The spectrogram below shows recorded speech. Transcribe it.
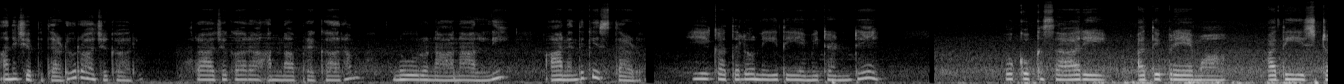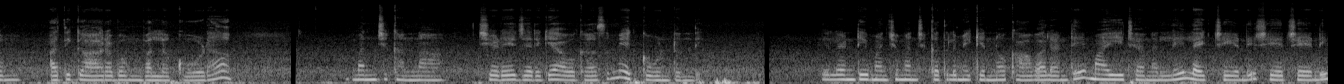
అని చెబుతాడు రాజుగారు. రాజుగారు అన్న ప్రకారం నూరు నాణాలని ఆనంద్కి ఇస్తాడు ఈ కథలో నీతి ఏమిటంటే ఒక్కొక్కసారి అతి ప్రేమ అతి ఇష్టం అతి గారభం వల్ల కూడా మంచి కన్నా చెడే జరిగే అవకాశం ఎక్కువ ఉంటుంది. ఇలాంటి మంచి మంచి కథలు మీకు ఎన్నో కావాలంటే మా ఈ ఛానల్ని లైక్ చేయండి షేర్ చేయండి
